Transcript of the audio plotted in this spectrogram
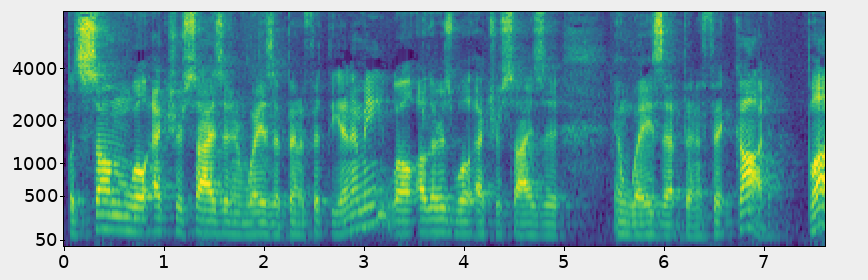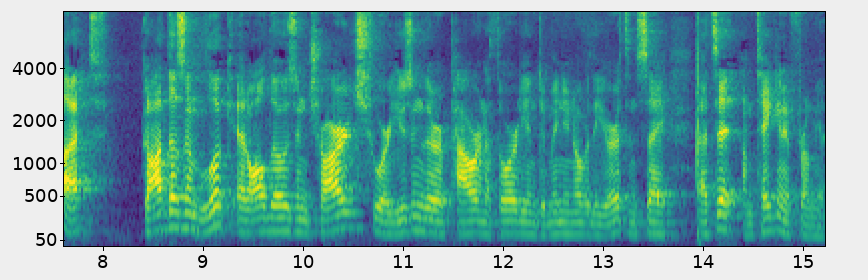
but some will exercise it in ways that benefit the enemy, while others will exercise it in ways that benefit God. But God doesn't look at all those in charge who are using their power and authority and dominion over the earth and say, That's it, I'm taking it from you.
